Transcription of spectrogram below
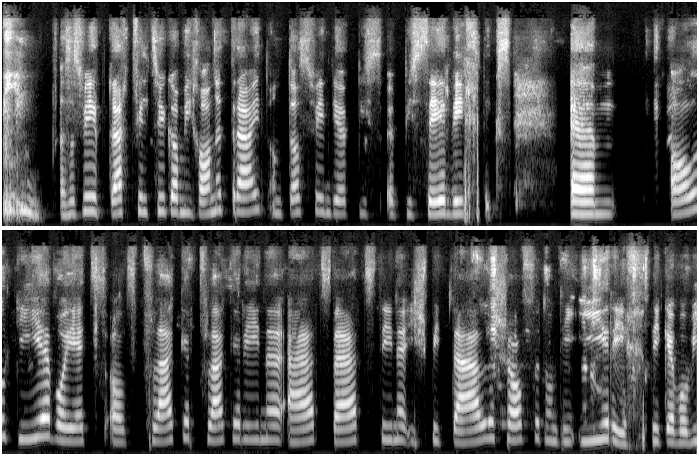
also es wird recht viel Zeug an mich herangetragen und das finde ich etwas, etwas sehr Wichtiges. Ähm, all die, die jetzt als Pfleger, Pflegerinnen, Ärzte, Ärztinnen in Spitälern arbeiten und in Einrichtungen, die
